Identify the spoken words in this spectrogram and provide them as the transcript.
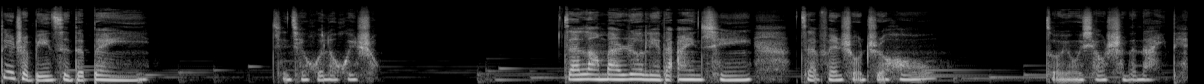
对着彼此的背影轻轻挥了挥手。在浪漫热烈的爱情在分手之后作用消失的那一天，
